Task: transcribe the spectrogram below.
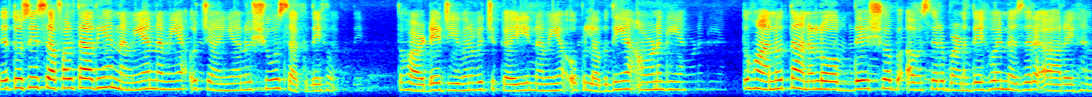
ਤੇ ਤੁਸੀਂ ਸਫਲਤਾ ਦੀਆਂ ਨਵੀਆਂ-ਨਵੀਆਂ ਉਚਾਈਆਂ ਨੂੰ ਛੂ ਸਕਦੇ ਹੋ। ਤੁਹਾਡੇ ਜੀਵਨ ਵਿੱਚ ਕਈ ਨਵੀਆਂ ਉਪਲਬਧੀਆਂ ਆਉਣਗੀਆਂ। ਤੁਹਾਨੂੰ ਧਨ ਲੋਭ ਦੇ ਸ਼ੁਭ ਅਵਸਰ ਬਣਦੇ ਹੋਏ ਨਜ਼ਰ ਆ ਰਹੇ ਹਨ।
